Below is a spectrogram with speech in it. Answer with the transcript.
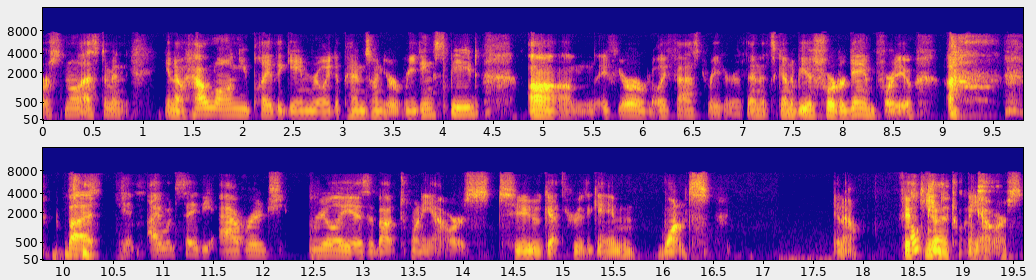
personal estimate. You know, how long you play the game really depends on your reading speed. Um, if you're a really fast reader, then it's going to be a shorter game for you. but it, I would say the average really is about 20 hours to get through the game once. You know, 15 okay. to 20 hours.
